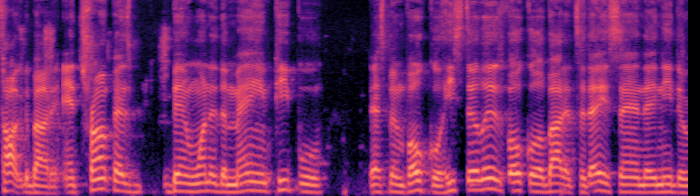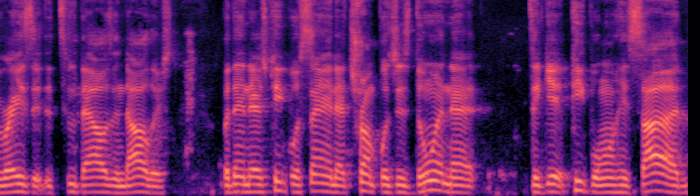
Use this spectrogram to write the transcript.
talked about it. And trump has been one of the main people that's been vocal. He still is vocal about it today, saying they need to raise it to two thousand dollars. But then there's people saying that Trump was just doing that to get people on his side,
